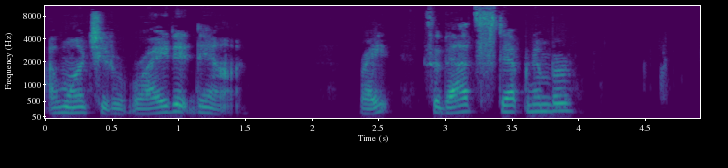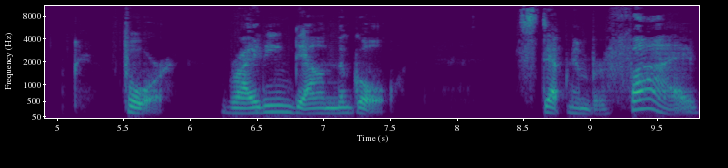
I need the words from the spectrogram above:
I want you to write it down, right? So that's step number four, writing down the goal. Step number five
